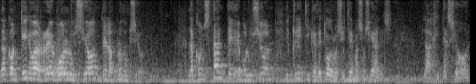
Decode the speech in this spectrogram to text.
La continua revolución de la producción, la constante evolución y crítica de todos los sistemas sociales, la agitación,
